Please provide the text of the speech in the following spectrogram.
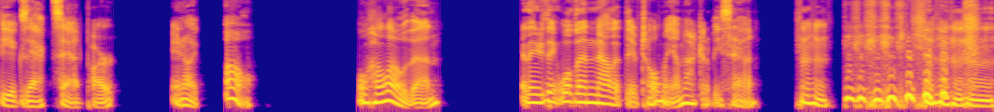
the exact sad part. And you're like, oh, well, hello then. And then you think, well, then now that they've told me, I'm not going to be sad.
